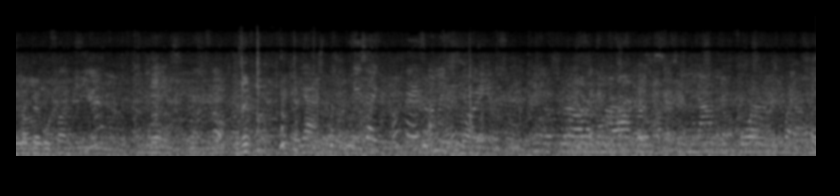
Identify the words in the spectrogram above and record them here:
Seems like that'd be fun. Is it? Yeah. He's like, okay. I'm like, okay. And we're all like in our office, sitting down for what I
